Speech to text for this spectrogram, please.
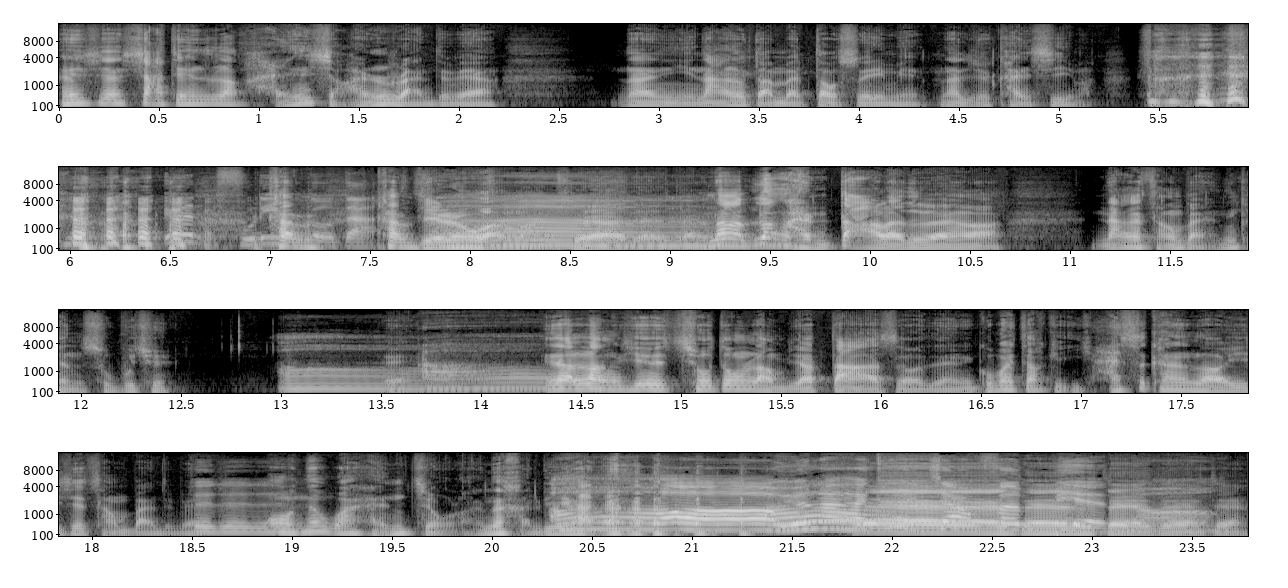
哎，像夏天浪很小很软，对不对？那你拿个短板到水里面，那就看戏嘛。因为浮力不看够大，看别人玩嘛，啊对啊，对啊对啊。那浪很大了，对不对哈？拿个长板，你可能出不去，哦，对。哦。因为浪，因为秋冬浪比较大的时候，对，你国外照还是看得到一些长板，对不对？对对对，哦，那玩很久了，那很厉害。哦 原来还可以这样分辨对对哦对。对，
